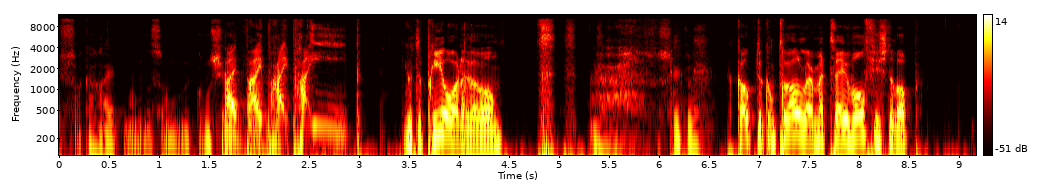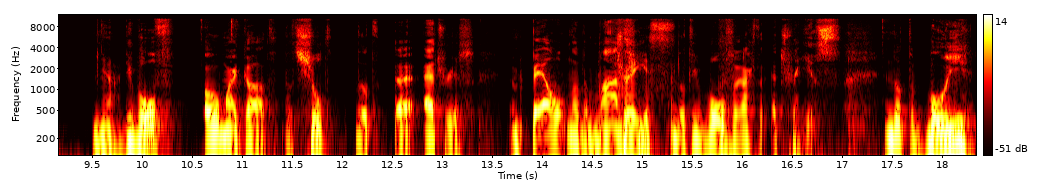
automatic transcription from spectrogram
Fucking hype, man. Dat is allemaal een commerciële Hype, hype, hype, hype. Je moet de pre-orderen, Ron. Verschrikkelijk. Koop de controller met twee wolfjes erop. Ja, die wolf. Oh my god. Dat shot dat eh Atreus een pijl naar de maan schiet. Atreus. En dat die wolf erachter... Atreus. En dat de boy,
